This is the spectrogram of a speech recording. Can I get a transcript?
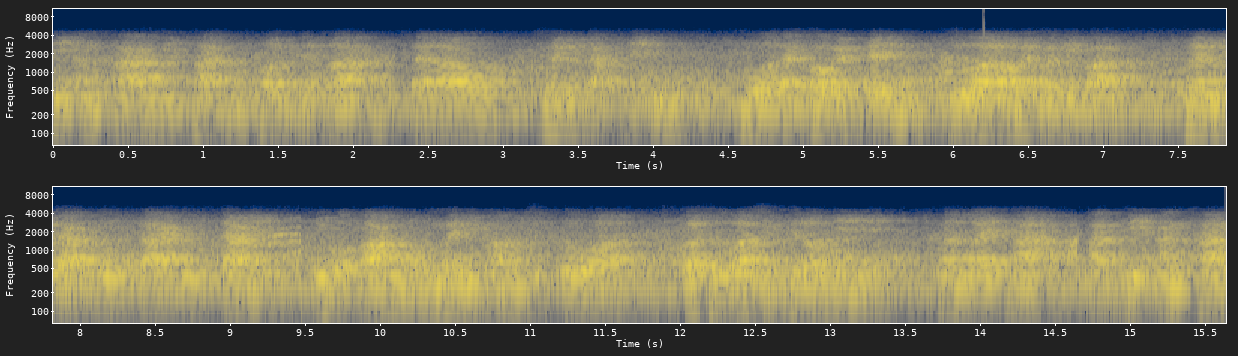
มีอังคารมีธาตุหลวงพ่ออยู่ในบ้าน แต่เรา ไม่รู้จักเห็น มัวแต่เข้าไปเป็น หรือว่าเราไม่ปฏิบัติ ไม่รู้จักดูกายดูใจ อยู่กับความหลงไม่มีความรู้สึกตัว ก็ถือว่าสิ่งที่เรามีนั้นไร้ค่าอัฐิอังคาร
